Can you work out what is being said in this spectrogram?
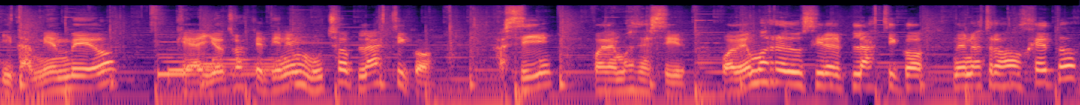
Y también veo que hay otros que tienen mucho plástico. Así podemos decir, ¿podemos reducir el plástico de nuestros objetos?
